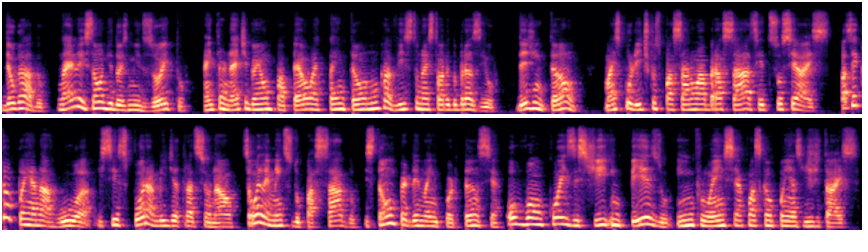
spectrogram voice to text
Delgado, na eleição de 2018, a internet ganhou um papel até então nunca visto na história do Brasil. Desde então, mais políticos passaram a abraçar as redes sociais. Fazer campanha na rua e se expor à mídia tradicional são elementos do passado? Estão perdendo a importância ou vão coexistir em peso e influência com as campanhas digitais?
